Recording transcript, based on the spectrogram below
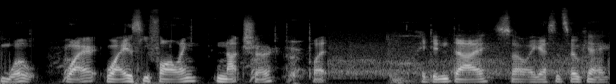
Whoa, why why is he falling? Not sure, but I didn't die, so I guess it's okay.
